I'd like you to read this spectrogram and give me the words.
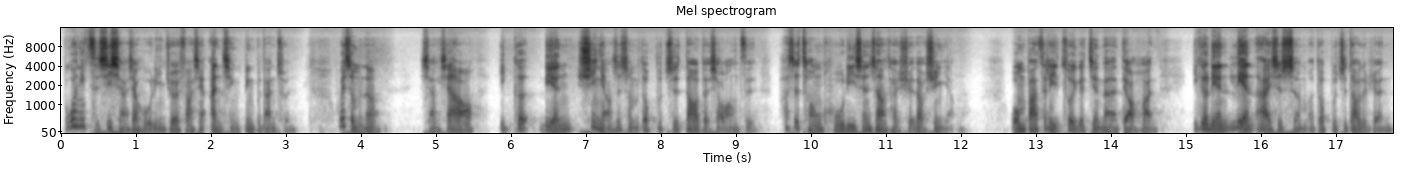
不过你仔细想一下狐狸，你就会发现案情并不单纯。为什么呢？想一下哦。一个连驯养是什么都不知道的小王子，他是从狐狸身上才学到驯养。我们把这里做一个简单的调换：一个连恋爱是什么都不知道的人，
